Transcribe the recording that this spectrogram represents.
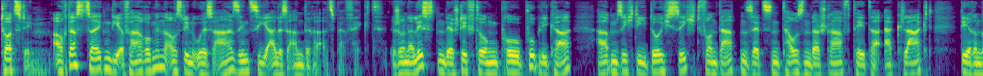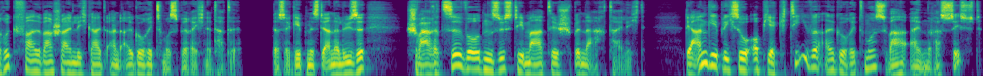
Trotzdem, auch das zeigen die Erfahrungen aus den USA, sind sie alles andere als perfekt. Journalisten der Stiftung ProPublica haben sich die Durchsicht von Datensätzen tausender Straftäter erklagt, deren Rückfallwahrscheinlichkeit ein Algorithmus berechnet hatte. Das Ergebnis der Analyse Schwarze wurden systematisch benachteiligt. Der angeblich so objektive Algorithmus war ein Rassist.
